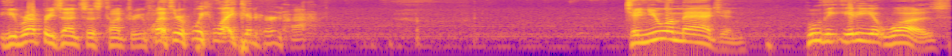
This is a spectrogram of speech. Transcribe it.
he represents this country whether we like it or not. Can you imagine who the idiot was?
